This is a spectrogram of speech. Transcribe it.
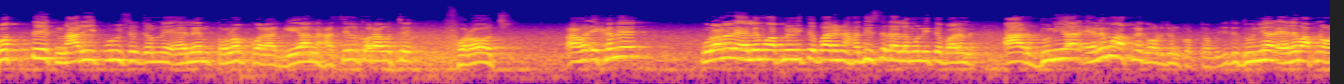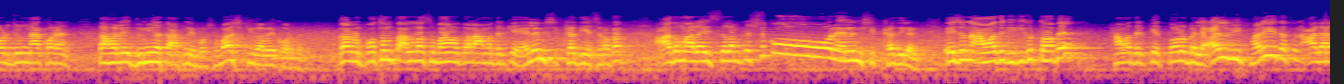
প্রত্যেক নারী পুরুষের জন্য এলেম তলব করা, জ্ঞান হাসিল করা হচ্ছে ফরজ। আর এখানে কোরআনের এলেমও আপনি নিতে পারেন, হাদিসের এলেমও নিতে পারেন, আর দুনিয়ার এলেমও আপনাকে অর্জন করতে হবে। যদি দুনিয়ার এলেম আপনি অর্জন না করেন, তাহলে এই দুনিয়াতে আপনি বসবাস কীভাবে করবেন? কারণ প্রথম তো আল্লাহ সুবাহ তালা আমাদেরকে এলেম শিক্ষা দিয়েছেন, অর্থাৎ আদম আলাহ ইসলামকে সকল এলেম শিক্ষা দিলেন। এই জন্য আমাদেরকে কী করতে হবে? আমাদেরকে তলবেল আলমি ফারিদাতুন আলা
